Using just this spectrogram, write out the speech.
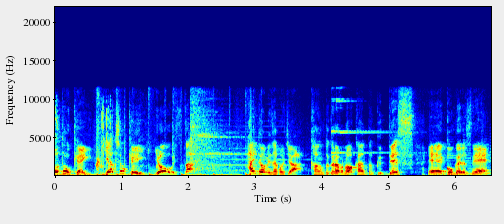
音 OK リアクション OK よーいスタート。はいどうも皆さんこんにちは。監督ラボの監督です、えー、今回ですね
